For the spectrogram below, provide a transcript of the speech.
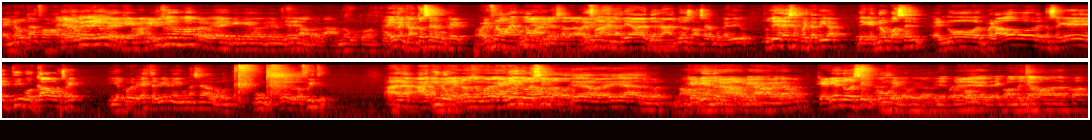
él no está enfocado con Es lo que te digo, que, que para mí lo hicieron mal, pero que, que, que, que a mí me gustó. A mí me encantó hacer porque a mí fue una, una, a mí fue una genialidad de Ryan Johnson hacer porque digo, tú tienes esa expectativa de que no va a ser el nuevo emperador, el no sé qué, el tipo, el cabo, no sé qué, y después este viene en una escena de lo corta, boom, lo fuiste. Ahora, aquí lo que, no se muere queriendo decir, se Queriendo- queriendo decir, como que, después, cuando llaman a la espada.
